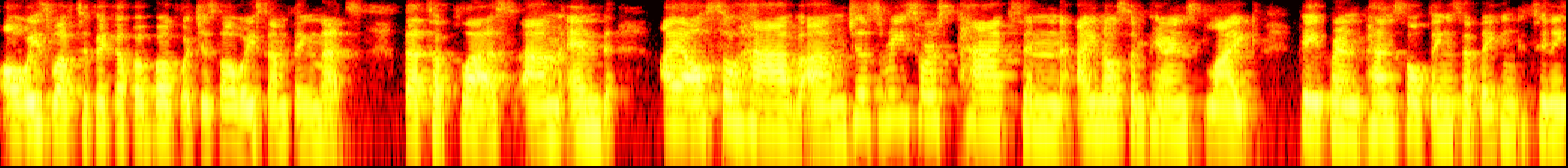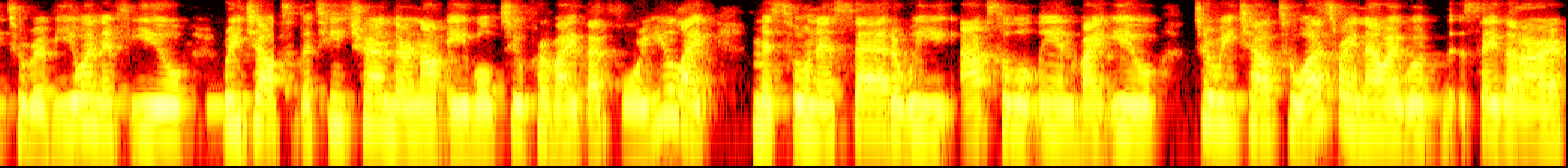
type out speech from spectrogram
always love to pick up a book which is always something that's that's a plus um, and I also have um, just resource packs, and I know some parents like paper and pencil things that they can continue to review. And if you reach out to the teacher and they're not able to provide that for you, like Ms. Funes said, we absolutely invite you to reach out to us. Right now, I would say that our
